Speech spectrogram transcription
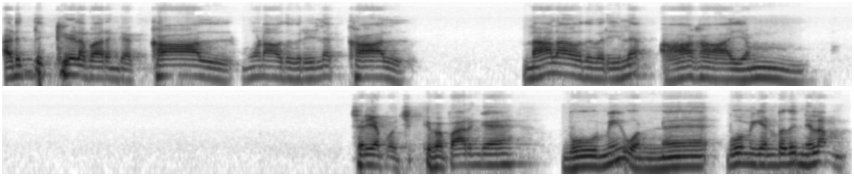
அடுத்து கீழே பாருங்க கால். மூணாவது வரியில கால். நாலாவது வரியில ஆகாயம். சரியா போச்சு. இப்ப பாருங்க பூமி ஒன்று பூமி என்பது நிலம்.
